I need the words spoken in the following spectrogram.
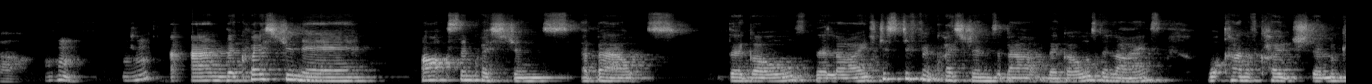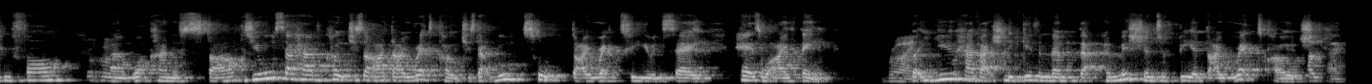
Ah, hmm hmm and the questionnaire asks them questions about their goals, their lives, just different questions about their goals, their lives, what kind of coach they're looking for, hmm um, what kind of style. Because you also have coaches that are direct coaches that will talk direct to you and say, here's what I think. Right. But you have actually given them that permission to be a direct coach okay.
